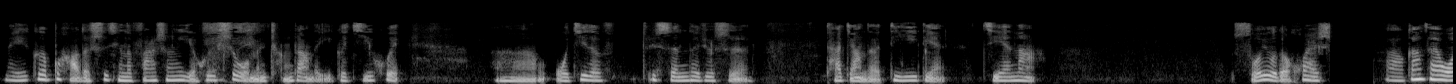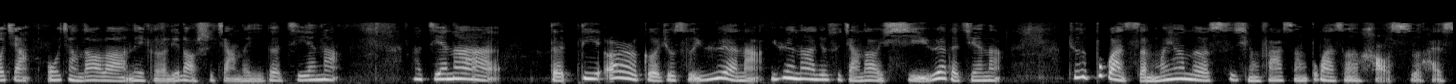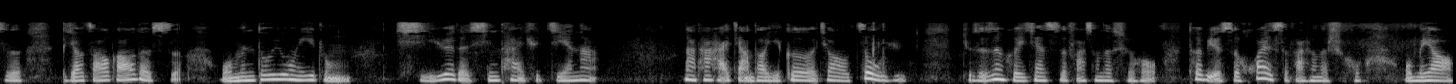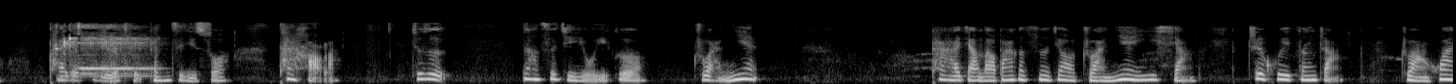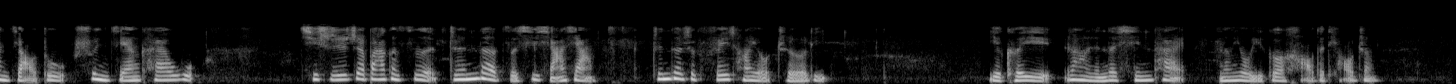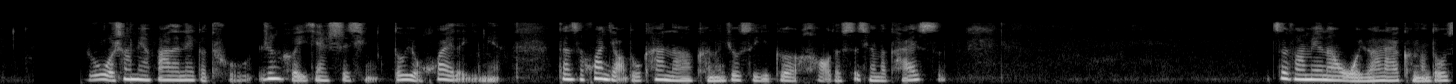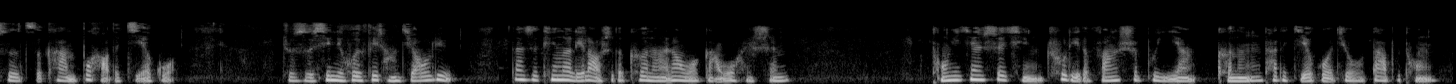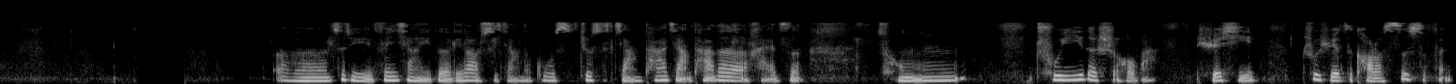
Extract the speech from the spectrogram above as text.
每一个不好的事情的发生，也会是我们成长的一个机会。嗯，我记得最深的就是他讲的第一点，接纳所有的坏事。啊，刚才我讲我讲到了那个李老师讲的一个接纳，那接纳的第二个就是悦纳，悦纳就是讲到喜悦的接纳。就是不管什么样的事情发生，不管是好事还是比较糟糕的事，我们都用一种喜悦的心态去接纳。那他还讲到一个叫咒语，就是任何一件事发生的时候，特别是坏事发生的时候，我们要拍着自己的腿，跟自己说太好了，就是让自己有一个转念。他还讲到八个字，叫转念一想，智慧增长，转换角度，瞬间开悟。其实这八个字真的仔细想想，真的是非常有哲理，也可以让人的心态能有一个好的调整。如我上面发的那个图，任何一件事情都有坏的一面，但是换角度看呢，可能就是一个好的事情的开始。这方面呢，我原来可能都是只看不好的结果，就是心里会非常焦虑。但是听了李老师的课呢，让我感悟很深。同一件事情处理的方式不一样，可能它的结果就大不同。呃，这里分享一个李老师讲的故事，就是讲他讲他的孩子从初一的时候吧，学习数学只考了四十分。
